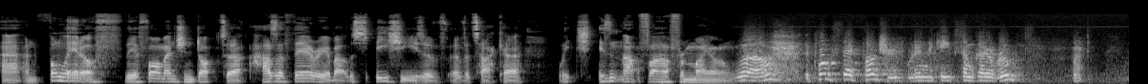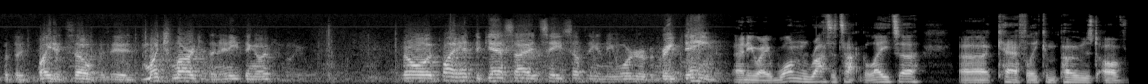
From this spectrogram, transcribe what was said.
Uh, and funnily enough, the aforementioned doctor has a theory about the species of, of attacker, which isn't that far from my own. Well, the close set punctures would indicate some kind of rodent. But the bite itself is, is much larger than anything I'm familiar with. No, if I had to guess, I'd say something in the order of a Great Dane. Anyway, one rat attack later, uh, carefully composed of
